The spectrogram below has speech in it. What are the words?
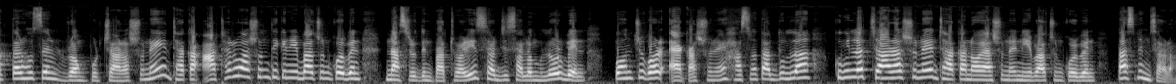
আক্তার হোসেন রংপুর চার আসনে, ঢাকা আঠারো আসন থেকে নির্বাচন করবেন নাসিরুদ্দিন পাটোয়ারি, সার্জিস আলম লড়বেন পঞ্চগড় এক আসনে, হাসনাত আবদুল্লাহ কুমিল্লা চার আসনে, ঢাকা নয় আসনে নির্বাচন করবেন তাসনিম জারা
